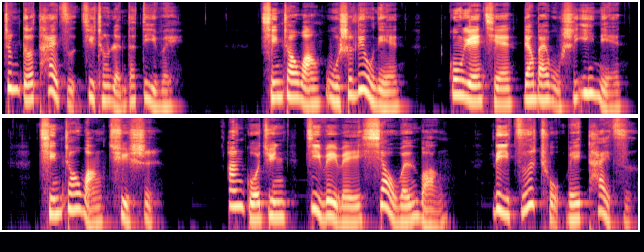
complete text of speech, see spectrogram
争得太子继承人的地位。秦昭王五十六年，公元前两百五十一年，秦昭王去世，安国君继位为孝文王，立子楚为太子，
